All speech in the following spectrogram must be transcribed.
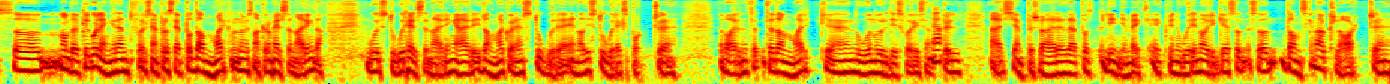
så Man bør ikke gå lenger enn f.eks. å se på Danmark men når vi snakker om helsenæring. Da. Hvor stor helsenæring er i Danmark, og er en, store, en av de store eksport varene til Danmark. Eh, Novo Nordisk f.eks. Ja. er kjempesvære. Det er på linje med Equinor i Norge. Så, så danskene har klart eh,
